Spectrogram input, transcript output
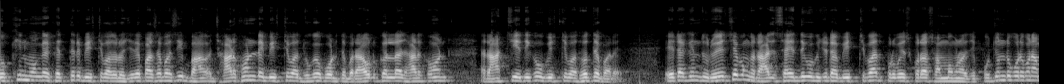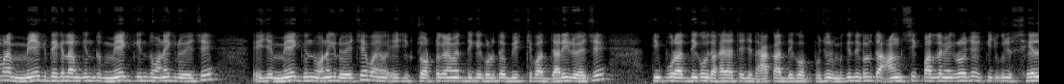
দক্ষিণবঙ্গের ক্ষেত্রে বৃষ্টিপাত রয়েছে। এর পাশাপাশি ঝাড়খণ্ডে বৃষ্টিপাত ঢুকে পড়তে পারে। রাউরকেল্লা, ঝাড়খণ্ড, রাঁচি এদিকেও বৃষ্টিপাত হতে পারে। এটা কিন্তু রয়েছে এবং রাজশাহীর দিকেও কিছুটা বৃষ্টিপাত প্রবেশ করার সম্ভাবনা আছে প্রচণ্ড পরিমাণে আমরা মেঘ দেখলাম, কিন্তু মেঘ কিন্তু অনেক রয়েছে। এই যে মেঘ কিন্তু অনেক রয়েছে, এবং এই যে চট্টগ্রামের দিকে এগুলোতে বৃষ্টিপাত জারি রয়েছে, ত্রিপুরার দিকেও দেখা যাচ্ছে যে ঢাকার দিকেও প্রচুর। কিন্তু এগুলোতে আংশিক পাতলা মেঘ রয়েছে, কিছু কিছু সেল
